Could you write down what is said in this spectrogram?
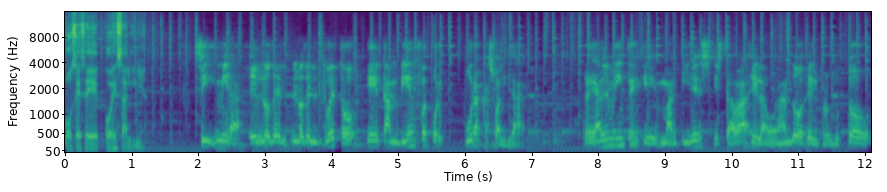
pos, ese, pos esa línea. Sí, mira, eh, lo, del, lo del dueto eh, también fue por pura casualidad. Realmente eh, Martínez estaba elaborando el producto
